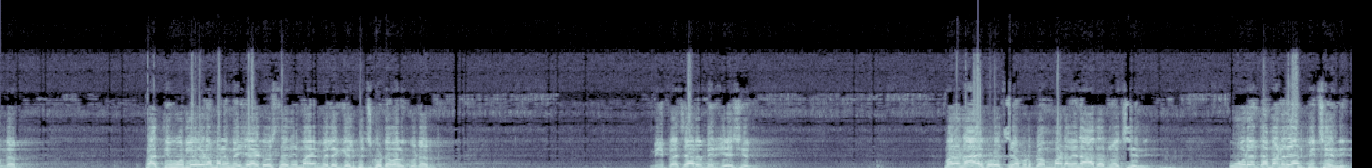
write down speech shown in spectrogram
ఉన్నారు ప్రతి ఊర్లో కూడా మనకు మెజారిటీ వస్తుంది మా ఎమ్మెల్యే గెలిపించుకుంటాం అనుకున్నారు. మీ ప్రచారం మీరు చేసారు మన నాయకుడు వచ్చినప్పుడు బ్రహ్మాండమైన ఆదరణ వచ్చింది. ఊరంతా మనదే అనిపించింది.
